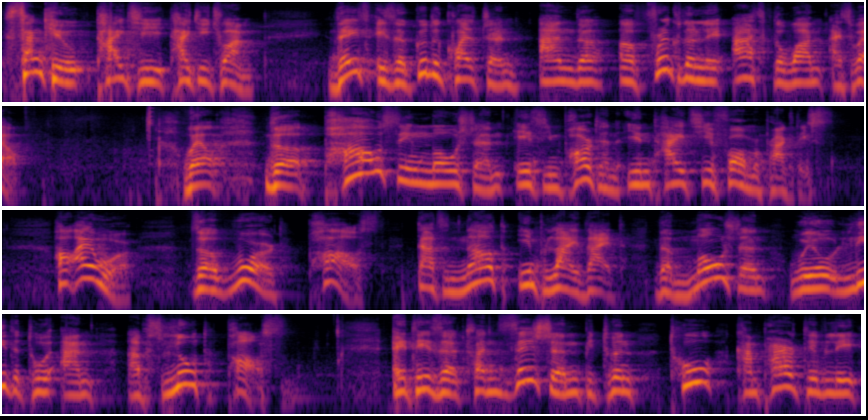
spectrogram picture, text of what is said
Thank you, Tai Chi Tai Chi Chuan. This is a good question and a frequently asked one as well. Well, the pausing motion is important in Tai Chi form practice. However, the word pause does not imply that the motion will lead to an absolute pause. It is a transition between two comparatively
